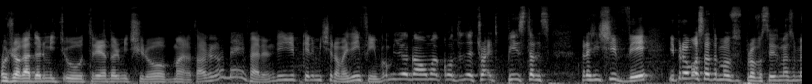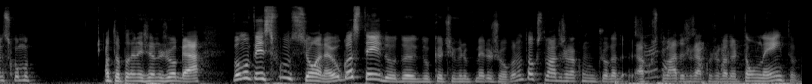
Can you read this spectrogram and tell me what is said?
O jogador, me, o treinador me tirou. Mano, eu tava jogando bem, velho. Eu não entendi porque ele me tirou. Mas enfim, vamos jogar uma contra o Detroit Pistons pra gente ver e pra mostrar pra vocês mais ou menos como eu tô planejando jogar. Vamos ver se funciona. Eu gostei do, do, do, que eu tive no primeiro jogo. Eu não tô acostumado a jogar com um jogador, acostumado a jogar com um jogador tão lento.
